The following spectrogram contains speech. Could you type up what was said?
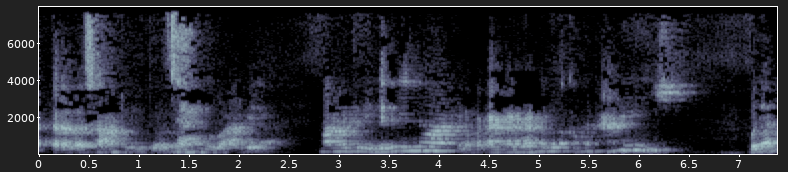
කතරව සාතුලිතෝ සෑහළු වාගේලා. මම මෙතන ඉඳගෙන ඉන්නවා කියලා පටන් ගන්න ඒක කම කන්නේ. බොයන්න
